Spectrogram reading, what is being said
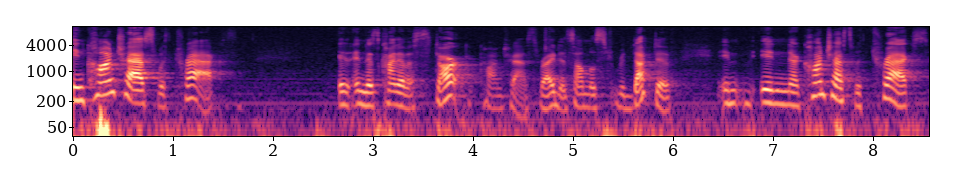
In contrast with tracks, and it's kind of a stark contrast, right? It's almost reductive. In, in uh, contrast with tracks,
